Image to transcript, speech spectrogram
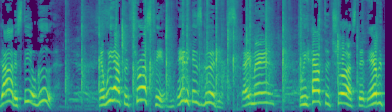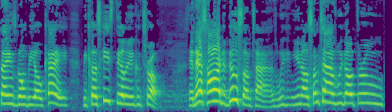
God is still good. And we have to trust Him in His goodness. Amen. We have to trust that everything's going to be okay because He's still in control. And that's hard to do sometimes. We, you know, sometimes we go through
